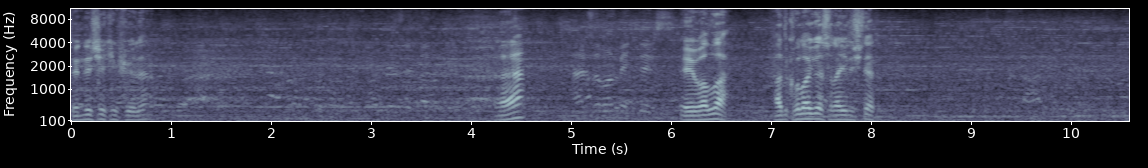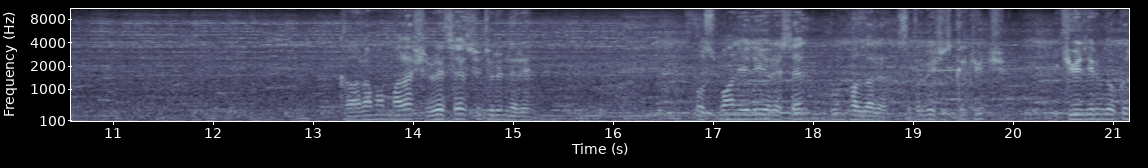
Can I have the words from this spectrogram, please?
Seni de çekeyim şöyle. He? Her zaman bekleriz. Eyvallah. Hadi kolay gelsin hayırlı işler. Kahramanmaraş Resel Süt Ürünleri. Osmaniyeli Yöresel Un Pazarı 0543 229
